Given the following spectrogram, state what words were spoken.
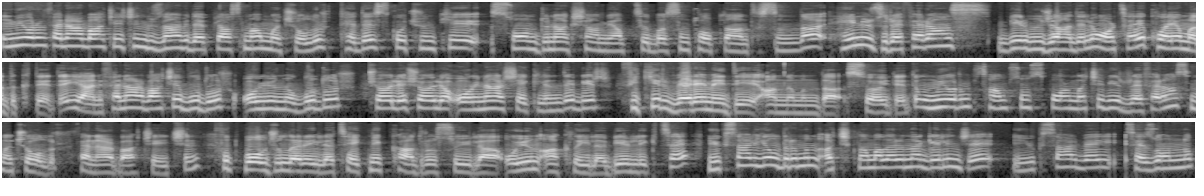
Umuyorum Fenerbahçe için güzel bir deplasman maçı olur. Tedesco çünkü son dün akşam yaptığı basın toplantısında henüz referans bir mücadele ortaya koyamadık dedi. Yani Fenerbahçe budur, oyunu budur, şöyle şöyle oynar şeklinde bir fikir veremediği anlamında söyledi. Umuyorum Samsun Spor maçı bir referans maçı olur Fenerbahçe için. Futbolcularıyla, teknik kadrosuyla, oyun aklıyla birlikte. Yüksel Yıldırım'ın açıklamalarına gelince Yüksel Bey sezonluk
